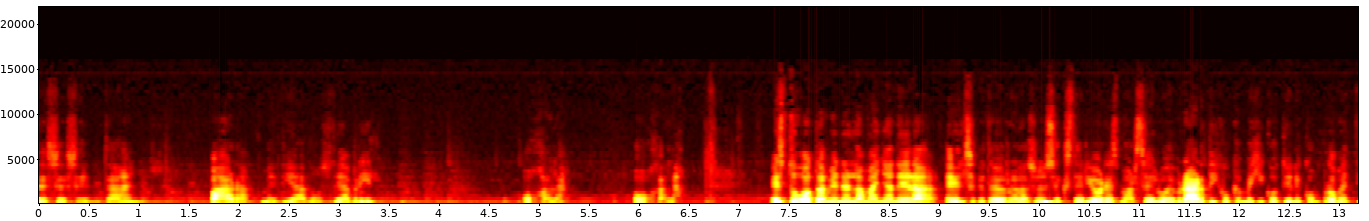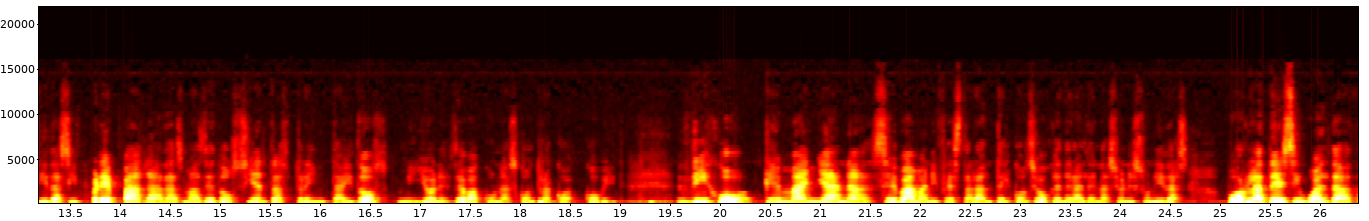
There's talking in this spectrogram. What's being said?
de 60 años para mediados de abril. Ojalá, ojalá. Estuvo también en la mañanera el secretario de Relaciones Exteriores, Marcelo Ebrard, dijo que México tiene comprometidas y prepagadas más de 232 millones de vacunas contra COVID. dijo que mañana se va a manifestar ante el Consejo General de Naciones Unidas por la desigualdad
